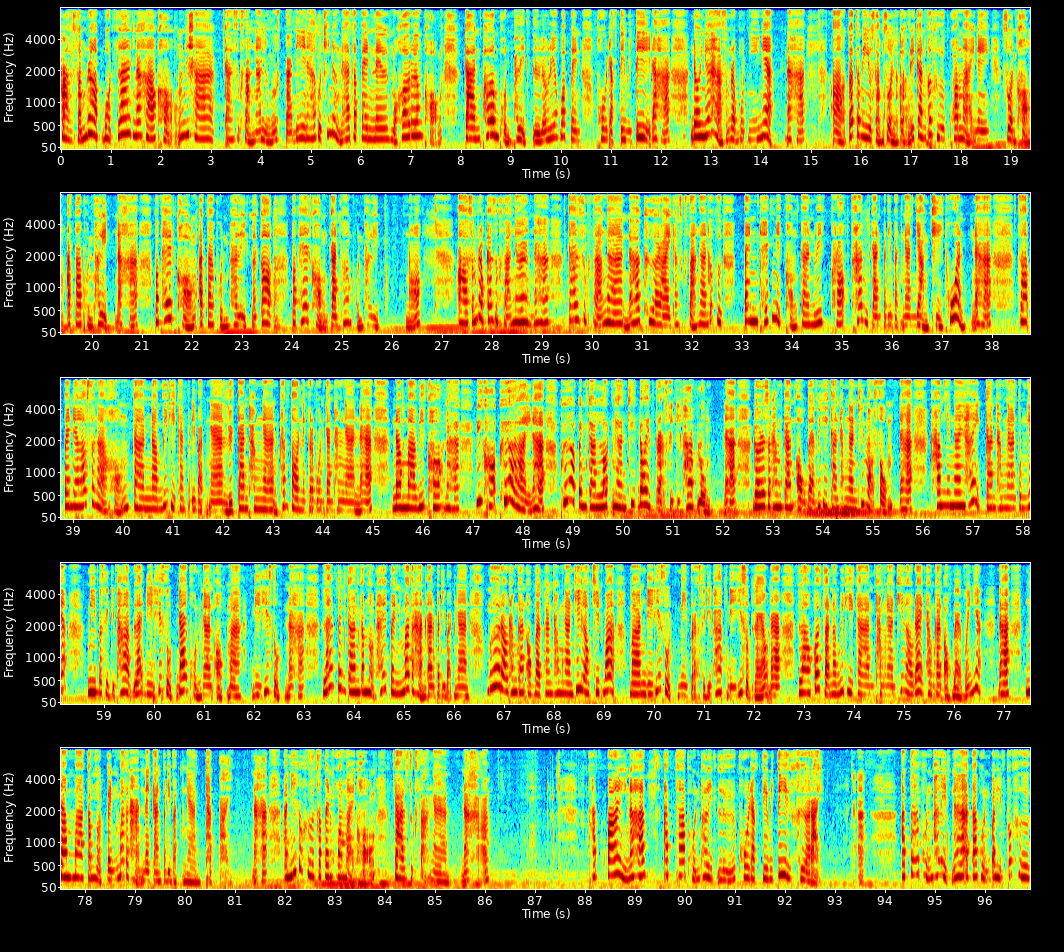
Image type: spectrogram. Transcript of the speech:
ค่ะสำหรับบทแรกนะคะของวิชาการศึกษางานหรือ work study นะคะบทที่1นงนะคะจะเป็นในหัวข้อเรื่องของการเพิ่มผลผลิต หรือเราเรียกว่าเป็น productivity นะคะโดยเนื้อหาสำหรับบทนี้เนี่ยนะคะก็จะมีอยู่ 3 ส่วนหลักๆด้วยกันก็คือความหมายในส่วนของอัตราผลผลิตนะคะ ประเภทของอัตราผลผลิต และก็ประเภทของการเพิ่มผลผลิตเนาะ สำหรับการศึกษางานนะคะ การศึกษางานนะคะคืออะไร การศึกษางานก็คือ เป็นเทคนิคของการวิเคราะห์ขั้นการปฏิบัติงานอย่างถี่ถ้วนนะคะ จะเป็นในลักษณะของการนำวิธีการปฏิบัติงาน หรือการทำงานขั้นตอนในกระบวนการทำงานนะคะนำมาวิเคราะห์นะคะ วิเคราะห์เพื่ออะไรนะคะ เพื่อเป็นการลดงานที่ด้อยประสิทธิภาพลงนะคะโดยเราจะทำการออกแบบวิธีการทำงานที่เหมาะสมนะคะทำยังไงให้การทำงานตรงนี้ มีประสิทธิภาพและดีที่สุดได้ผลงานออกมาดีที่สุดนะคะ และเป็นการกำหนดให้เป็นมาตรฐานการปฏิบัติงาน เมื่อเราทำการออกแบบการทำงานที่เราคิดว่ามันดีที่สุดมีประสิทธิภาพดีที่สุดแล้วนะคะเราก็จะนำวิธีการทำงานที่เราได้ทำการออกแบบไว้เนี่ยนะคะนำมากำหนดเป็นมาตรฐานในการปฏิบัติงานถัดไปนะคะ อันนี้ก็คือจะเป็นความหมายของการศึกษางานนะคะ ถัดไปนะคะ อัตราผลผลิตหรือ productivity คืออะไร อัตราผลผลิตนะคะ อัตราผลผลิตก็คือ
